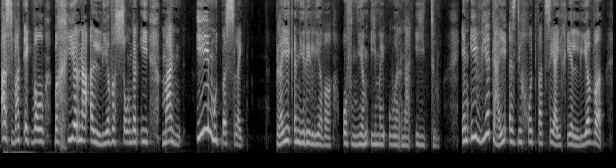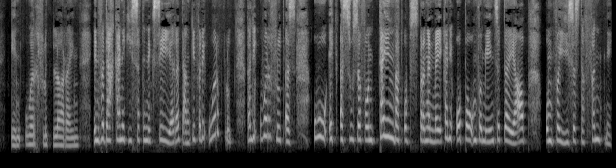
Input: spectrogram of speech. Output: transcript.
as wat ek wil begeer na 'n lewe sonder u. Man u moet besluit bly ek in hierdie lewe of neem u my oor na u toe? En u weet hy is die God wat sê hy gee lewe en oorvloed Lorraine. En vandag kan ek hier sit en ek sê Here, dankie vir die oorvloed. Want die oorvloed is, o, ek is soos 'n fontein wat opspring in my. Ek kan nie ophou om vir mense te help om vir Jesus te vind nie.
